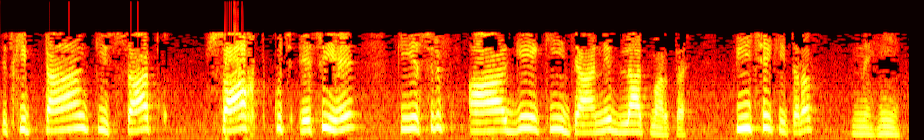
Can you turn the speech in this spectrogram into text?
اس کی ٹانگ کی ساتھ ساخت کچھ ایسی ہے کہ یہ صرف آگے کی جانب لات مارتا ہے، پیچھے کی طرف نہیں۔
